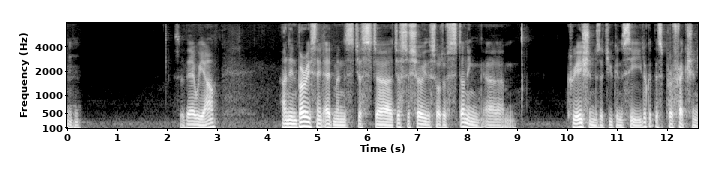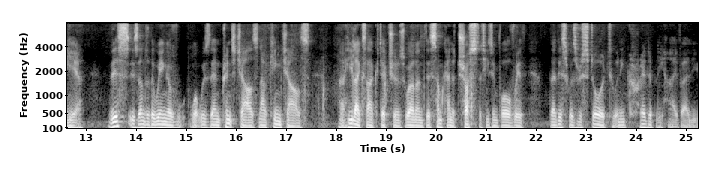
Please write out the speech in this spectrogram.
so there we are. And in Bury St Edmunds, just uh, just to show you the sort of stunning um, creations that you can see. Look at this perfection here. This is under the wing of what was then Prince Charles, now King Charles. Uh, he likes architecture as well, and there's some kind of trust that he's involved with that this was restored to an incredibly high value,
